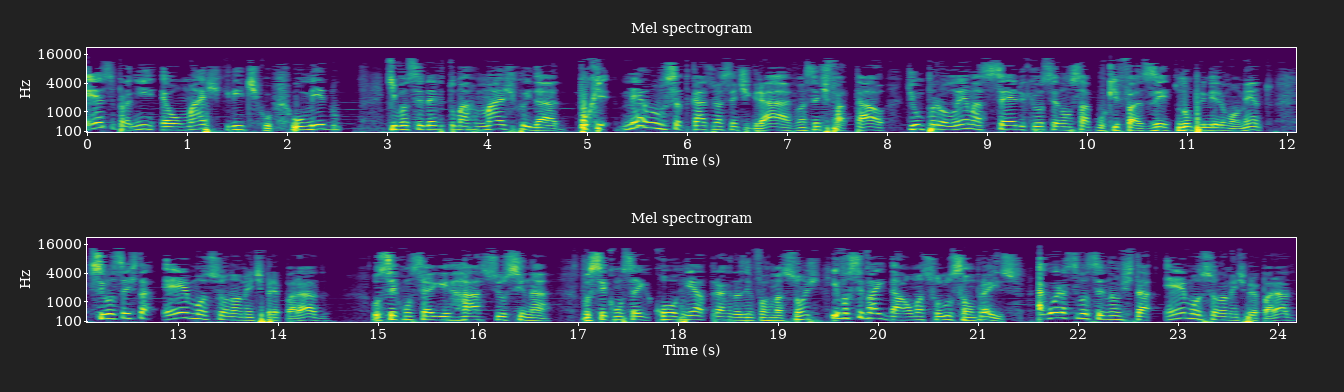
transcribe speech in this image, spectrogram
Esse para mim é o mais crítico, o medo que você deve tomar mais cuidado. Porque mesmo no caso de um acidente grave, um acidente fatal, de um problema sério que você não sabe o que fazer num primeiro momento, se você está emocionalmente preparado, você consegue raciocinar, você consegue correr atrás das informações e você vai dar uma solução para isso. Agora, se você não está emocionalmente preparado,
